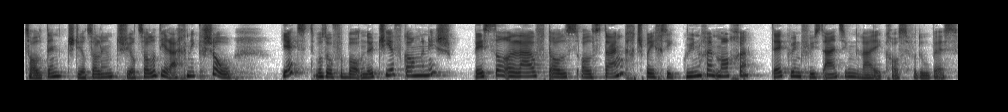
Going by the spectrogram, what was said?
zahlt dann die Steuerzahlerin und die Steuerzahler die Rechnung schon. Jetzt, wo es offenbar nicht schief gegangen ist, besser läuft als, als denkt, sprich sie Gewinn machen können, der Gewinn fließt einzig und allein in die Kasse von der UBS.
